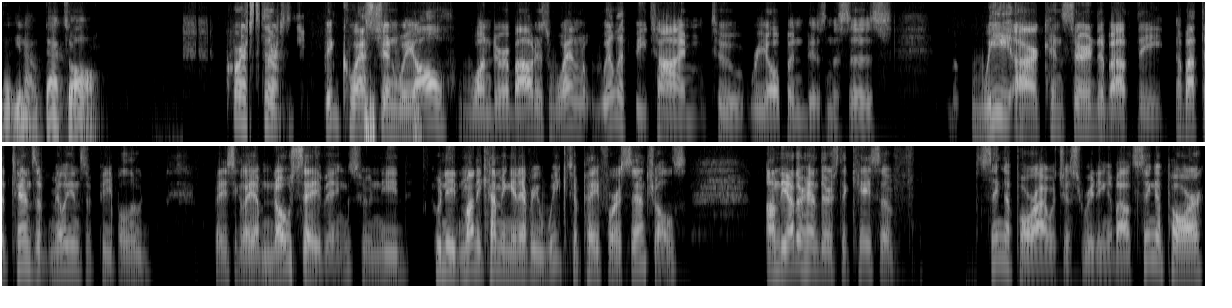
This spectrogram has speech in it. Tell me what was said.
you know that's all. Of course, the big question we all wonder about is when will it be time to reopen businesses? We are concerned about the about the tens of millions of people who basically have no savings, who need who need money coming in every week to pay for essentials on the other hand, there's the case of Singapore I was just reading about. Singapore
